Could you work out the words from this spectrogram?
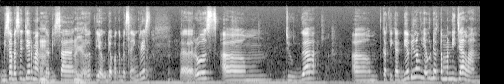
bisa bahasa Jerman Hmm. nggak bisa Iya. gitu ya udah pakai bahasa Inggris terus em, juga em, ketika dia bilang ya udah temen di jalan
